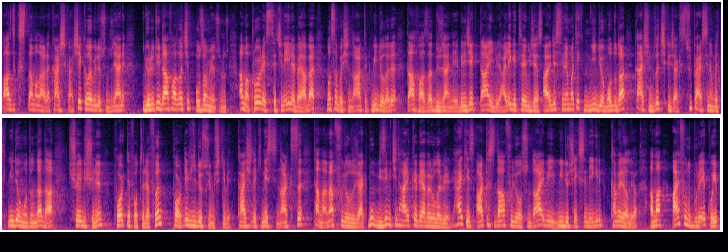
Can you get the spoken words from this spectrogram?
bazı kısıtlamalarla karşı karşıya kalabiliyorsunuz. Yani görüntüyü daha fazla açıp bozamıyorsunuz. Ama ProRes seçeneğiyle beraber masa başında artık videoları daha fazla düzenleyebilecek, daha iyi bir hale getirebileceğiz. Ayrıca sinematik video modu da karşımıza çıkacak. Süper sinematik video modunda da şöyle düşünün portre fotoğrafın portre videosuymuş gibi. Karşıdaki nesnenin arkası tamamen full olacak. Bu bizim için harika bir haber olabilir. Herkes arkası daha full olsun, daha iyi bir video çeksin diye girip kamera alıyor. Ama iPhone'u buraya koyup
